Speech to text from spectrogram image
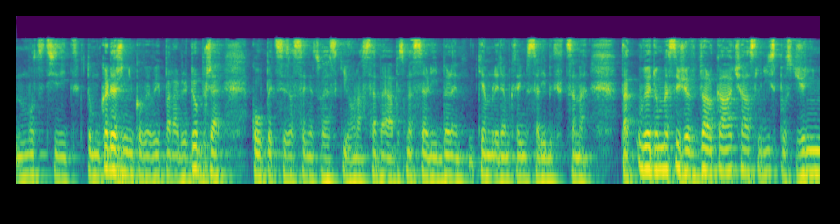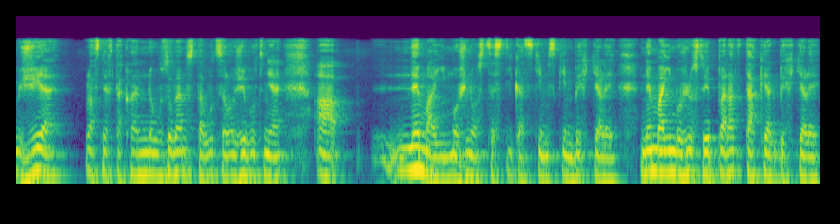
moct jít k tomu kadeřníkovi, vypadat dobře, koupit si zase něco hezkého na sebe, aby jsme se líbili těm lidem, kterým se líbit chceme. Tak uvědomme si, že velká část lidí s postižením žije vlastně v takhle nouzovém stavu celoživotně a nemají možnost se stýkat s tím, s kým by chtěli, nemají možnost vypadat tak, jak by chtěli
